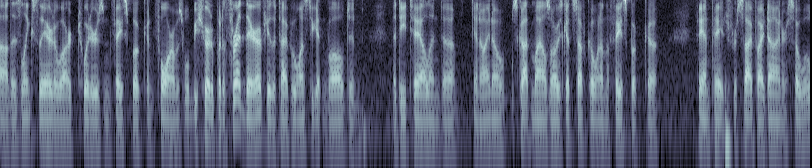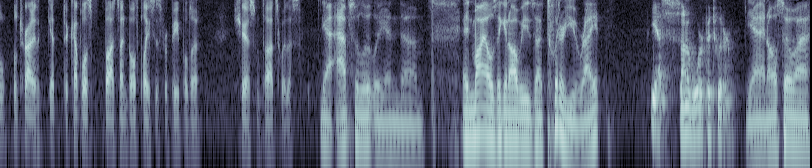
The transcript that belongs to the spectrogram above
Uh, there's links there to our Twitters and Facebook and forums. We'll be sure to put a thread there if you're the type who wants to get involved in the detail. And uh, you know, I know Scott Miles always got stuff going on the Facebook uh, fan page for Sci-Fi Diner, so we'll we'll try to get a couple of spots on both places for people to share some thoughts with us. Yeah, absolutely. And um, and Miles, they can always uh, Twitter you, right? Yes, Son of Warp at Twitter. Yeah, and also uh,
